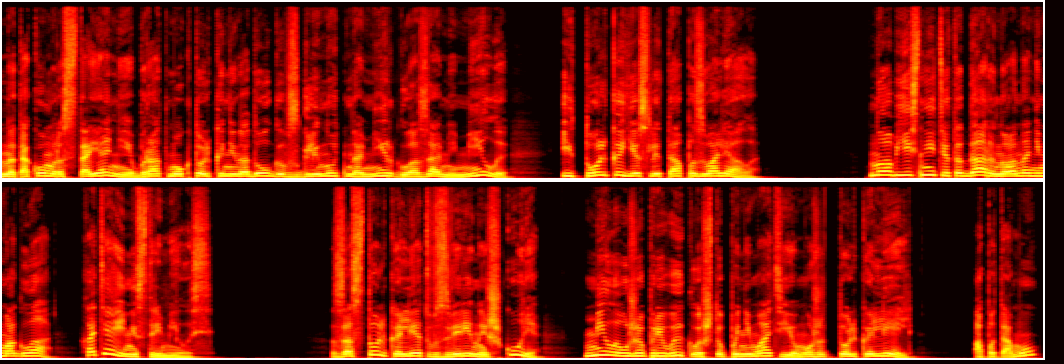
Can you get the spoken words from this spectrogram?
На таком расстоянии брат мог только ненадолго взглянуть на мир глазами Милы и только если та позволяла. Но объяснить это Даррену она не могла, хотя и не стремилась. За столько лет в звериной шкуре – Мила уже привыкла, что понимать ее может только Лель, а потому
